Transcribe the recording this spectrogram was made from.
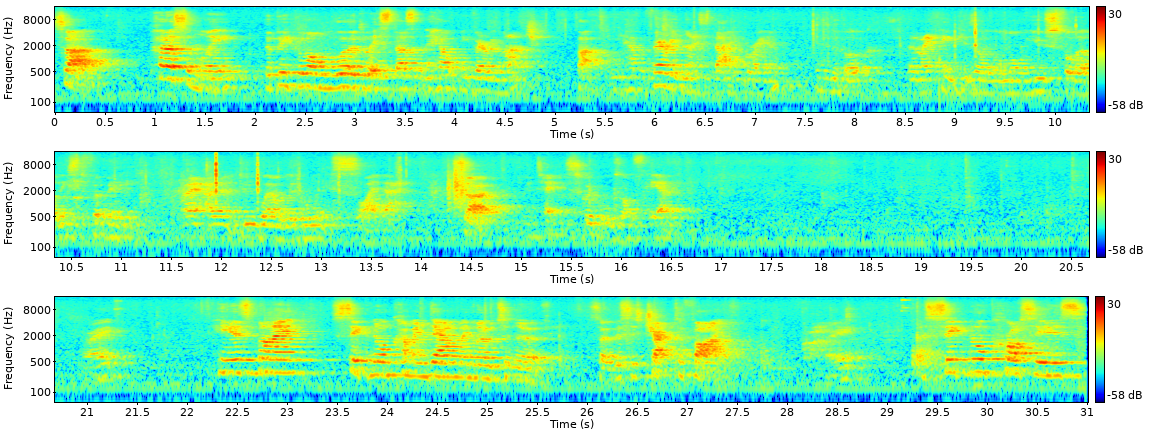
So, personally, the big long word list doesn't help me very much, but we have a very nice diagram in the book that I think is a little more useful, at least for me. I, I don't do well with lists like that. So, take the scribbles off here. right? Here's my signal coming down my motor nerve. So this is chapter 5. Right? The signal crosses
